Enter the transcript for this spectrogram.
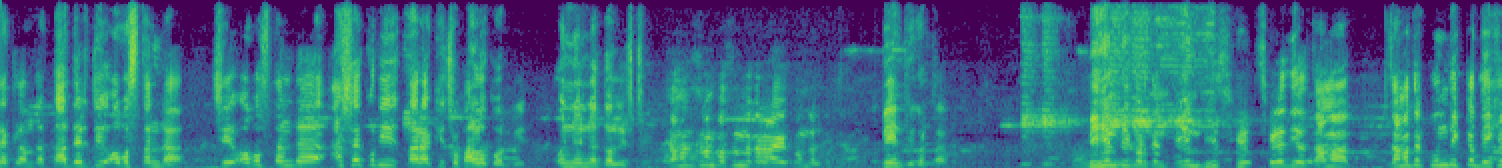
দেখলাম যে তাদের যে অবস্থানটা সেই অবস্থানটা আশা করি তারা কিছু ভালো করবে। অন্য অন্য দলের চেয়ে। জামাত ইসলাম পছন্দ করার আগে কোন দল করতেন? বিএনপি করতাম। বিএনপি করতেন বিএনপি ছেড়ে দিয়ে জামাত। জামাতের কোন দিকটা দেখে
